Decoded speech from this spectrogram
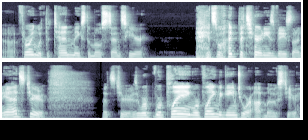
Uh, throwing with the 10 makes the most sense here. it's what the tourney is based on. Yeah, that's true. That's true. We're, we're playing we're playing the game to our utmost here.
